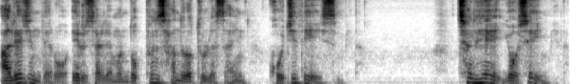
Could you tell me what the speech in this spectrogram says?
알려진 대로 예루살렘은 높은 산으로 둘러싸인 고지대에 있습니다. 천혜의 요새입니다.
